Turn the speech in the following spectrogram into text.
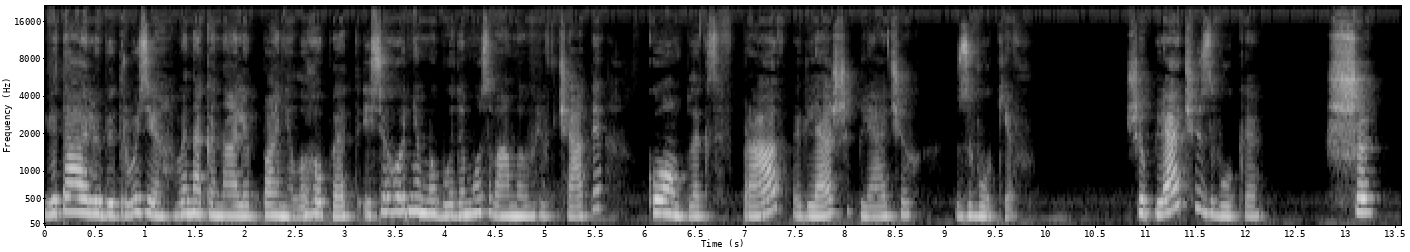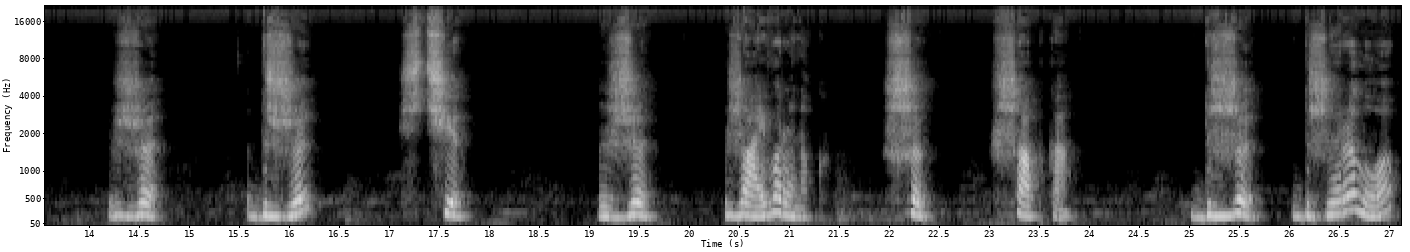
Вітаю, любі друзі! Ви на каналі Пані Логопед, і сьогодні ми будемо з вами вивчати комплекс вправ для шиплячих звуків. Шиплячі звуки. Ш, Ж, Дж, Щ, Ж, жайворонок, Ш, шапка, Дж, джерело,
